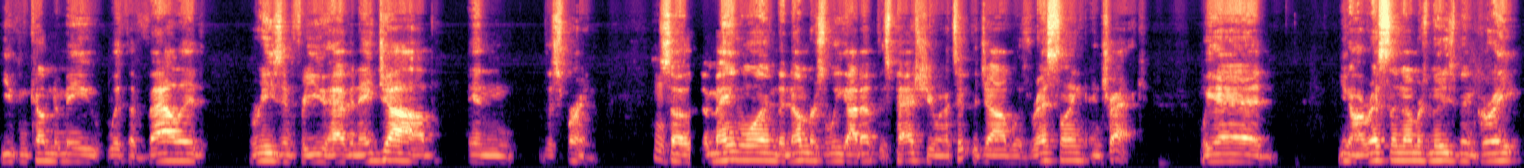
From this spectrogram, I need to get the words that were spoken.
you can come to me with a valid reason for you having a job in the spring. Hmm. So the main one, the numbers we got up this past year when I took the job was wrestling and track. We had, you know, our wrestling numbers. Moody's been great,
